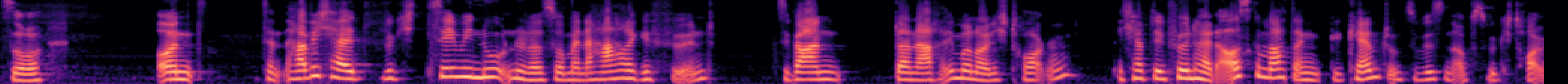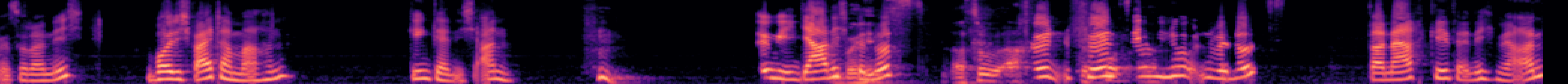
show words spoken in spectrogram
So. Und dann habe ich halt wirklich zehn Minuten oder so meine Haare geföhnt. Sie waren danach immer noch nicht trocken. Ich habe den Föhn halt ausgemacht, dann gekämmt, um zu wissen, ob es wirklich trocken ist oder nicht. Wollte ich weitermachen, ging der nicht an. Irgendwie ja nicht Überhitzt. benutzt. Ach so, ach, Föhn, Föhn zehn Minuten benutzt. Danach geht er nicht mehr an.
